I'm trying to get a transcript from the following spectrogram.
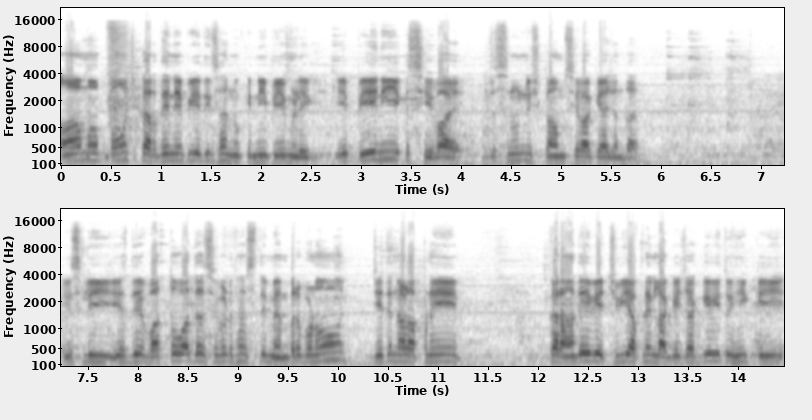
ਆਮ ਪਹੁੰਚ ਕਰਦੇ ਨੇ ਵੀ ਇਹਦੀ ਸਾਨੂੰ ਕਿੰਨੀ ਪੇ ਮਿਲੇਗੀ। ਇਹ ਪੇ ਨਹੀਂ, ਇੱਕ ਸੇਵਾ ਹੈ ਜਿਸ ਨੂੰ ਨਿਸ਼ਕਾਮ ਸੇਵਾ ਕਿਹਾ ਜਾਂਦਾ ਹੈ। ਇਸ ਲਈ ਇਸ ਦੇ ਵੱਧ ਤੋਂ ਵੱਧ ਸਿਵਲ ਡਿਫੈਂਸ ਦੇ ਮੈਂਬਰ ਬਣੋ, ਜਿਹਦੇ ਨਾਲ ਆਪਣੇ ਘਰਾਂ ਦੇ ਵਿੱਚ ਵੀ, ਆਪਣੇ ਲਾਗੇ ਚਾਗੇ ਵੀ ਤੁਸੀਂ ਕਈ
